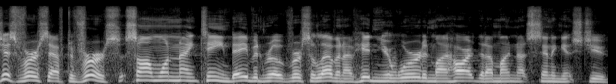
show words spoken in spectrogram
Just verse after verse. Psalm 119, David wrote, verse 11, I've hidden your word in my heart that I might not sin against you.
